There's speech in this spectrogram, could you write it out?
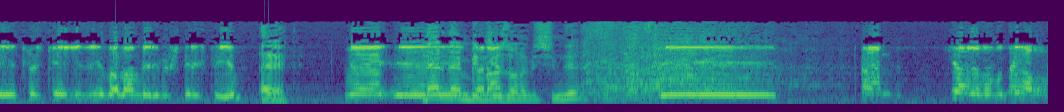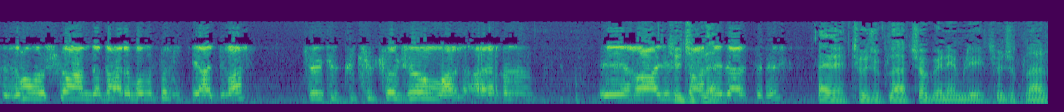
e, Türkiye 7 yıldan beri müşterisiyim. Evet. Ve, e, Nereden bileceğiz onu biz şimdi? Ee, ben iki arabamı da yaptırdım ama şu anda da arabamın çok ihtiyacı var. Çünkü küçük çocuğum var. Arabanın e, halini Çocuklar. tahmin edersiniz. Evet çocuklar çok önemli. Çocuklar Ee,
